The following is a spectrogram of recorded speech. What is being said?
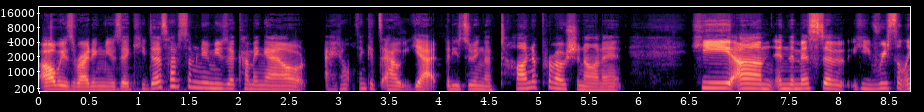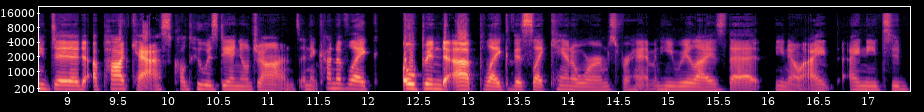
always writing music. He does have some new music coming out. I don't think it's out yet, but he's doing a ton of promotion on it. He um in the midst of he recently did a podcast called Who is Daniel Johns and it kind of like opened up like this like can of worms for him and he realized that you know i i need to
